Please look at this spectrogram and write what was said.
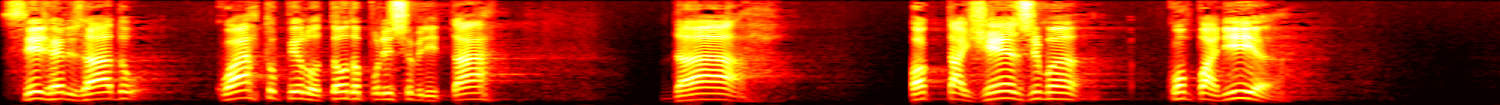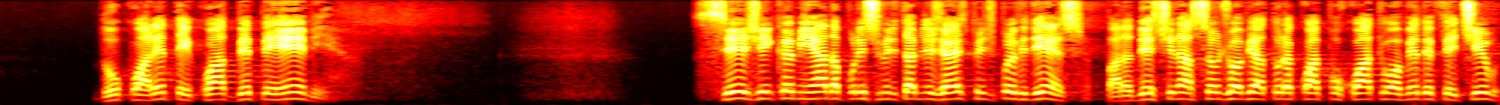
Seja realizado quarto pelotão da Polícia Militar da 80 Companhia do 44 BPM seja encaminhada à Polícia Militar de Minas Gerais pedir providência para destinação de uma viatura 4x4 e o aumento efetivo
